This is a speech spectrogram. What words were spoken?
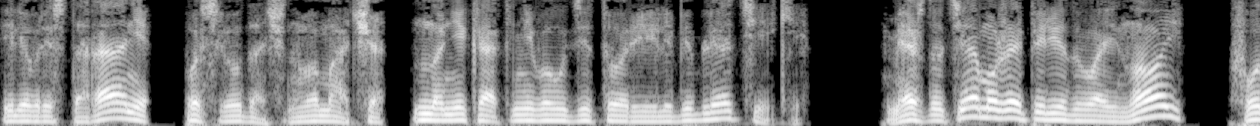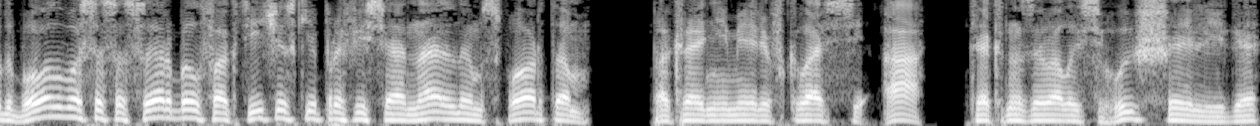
или в ресторане после удачного матча, но никак не в аудитории или библиотеке. Между тем, уже перед войной футбол в СССР был фактически профессиональным спортом, по крайней мере в классе А, как называлась высшая лига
